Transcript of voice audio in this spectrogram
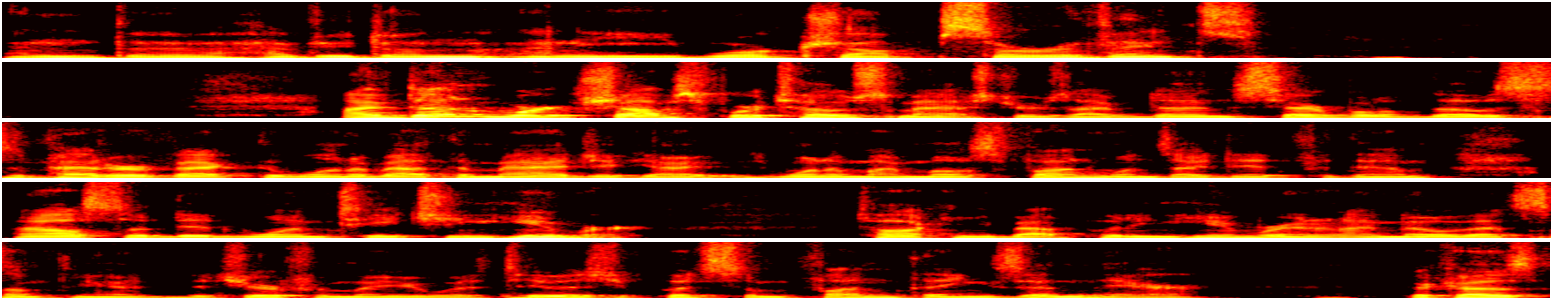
And uh, have you done any workshops or events? I've done workshops for Toastmasters. I've done several of those. As a matter of fact, the one about the magic I, is one of my most fun ones I did for them. I also did one teaching humor, talking about putting humor in. And I know that's something that you're familiar with too, is you put some fun things in there because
